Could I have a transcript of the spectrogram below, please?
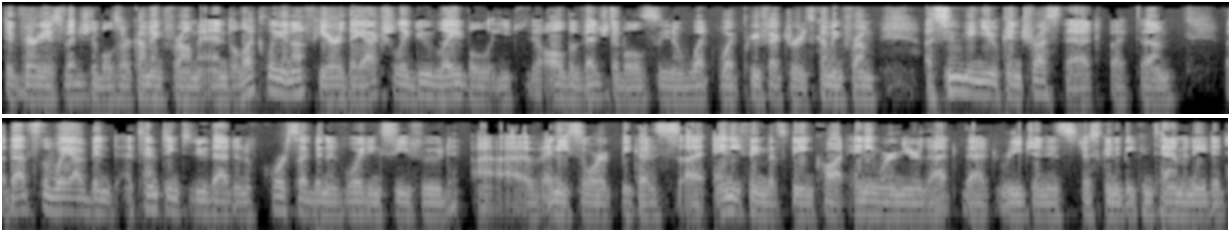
the, various vegetables are coming from. And luckily enough, here they actually do label each all the vegetables. You know what what prefecture it's coming from, assuming you can trust that. But um, but that's the way I've been attempting to do that. And of course, I've been avoiding seafood uh, of any sort because uh, anything that's being caught anywhere near that that region is just going to be contaminated.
